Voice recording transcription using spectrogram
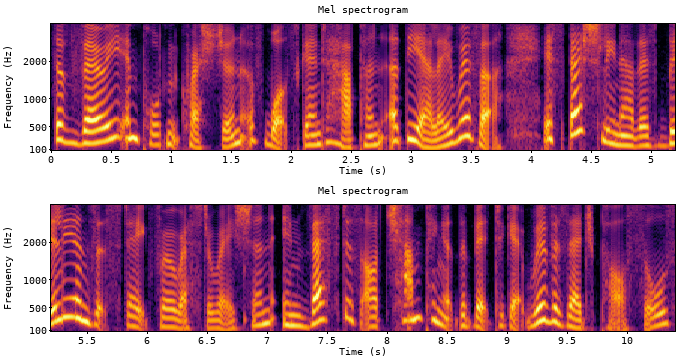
the very important question of what's going to happen at the LA River. Especially now there's billions at stake for a restoration, investors are champing at the bit to get river's edge parcels,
